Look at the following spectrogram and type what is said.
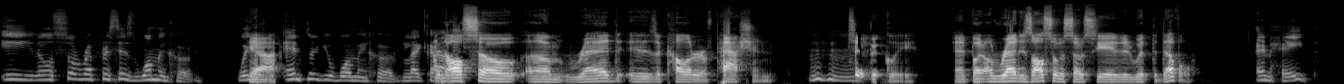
it also represents womanhood. When Yeah. you enter your womanhood, like And uh, also, um, red is a color of passion. mhm, typically. And but a red is also associated with the devil and hate.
